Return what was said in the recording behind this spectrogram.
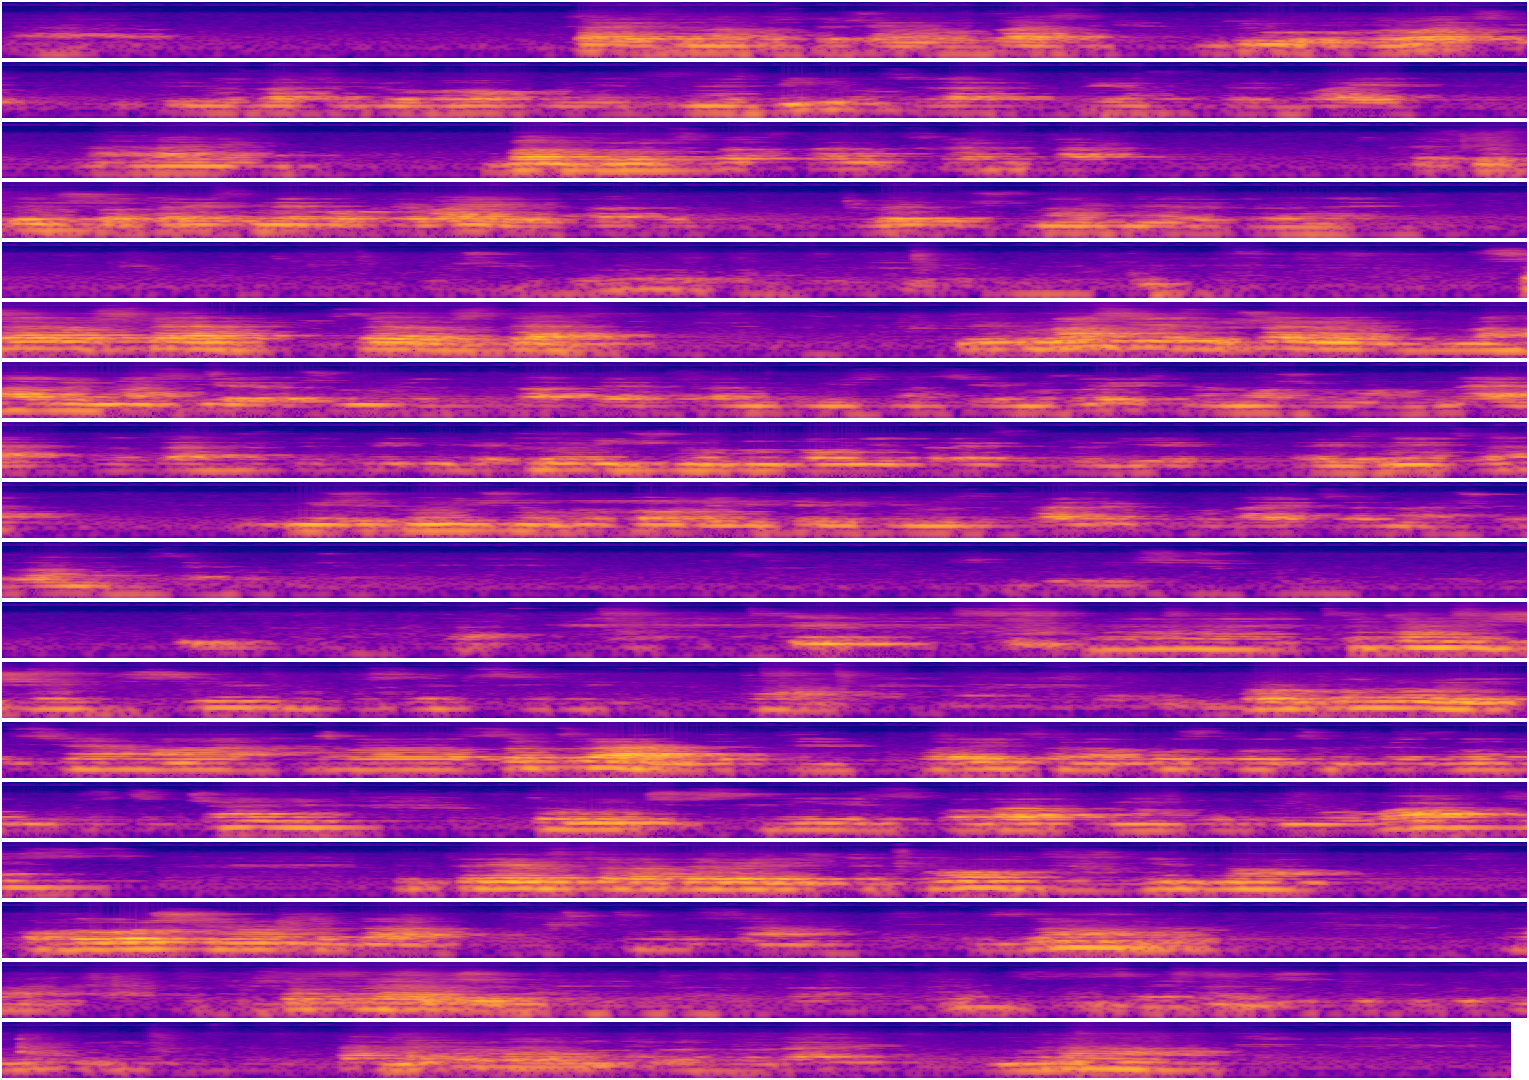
е, тарифи на постачання у 2022 році. Відповідно, з 2022 року вони не змінювалися. Зараз підприємство перебуває на грані банкрутства, скажімо так. Зв'язку з тим, що тариф не покриває витрати виключно навіть на електроенергію. Все росте, все росте. У нас є, звичайно, нагадую, у нас є, шановні депутати, члени комісії, у нас є можливість, ми можемо не затверджувати відповідні економічно обґрунтовані тарифи, тоді різниця між економічно обґрунтованим і тим, яким ми затверджуємо, покладається на відшкодування місцевого бюджету. Е, Питання ще якісь є пропозиції? Так. пропонується е, затвердити тарифи на послуги централізованого постачання, в тому числі з податку на додану вартість підприємство Радивилів тепло згідно оголошеного додатку. Хто За. За. Так. Затверджено. Так, Так.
